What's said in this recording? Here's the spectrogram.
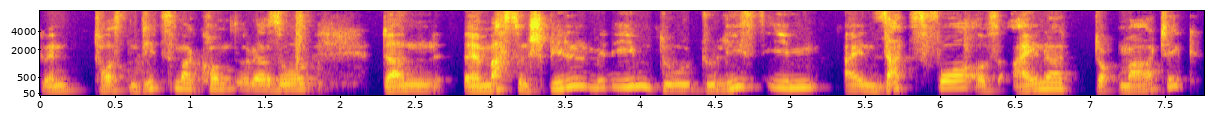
wenn Thorsten Dietz mal kommt oder so, dann äh, machst du ein Spiel mit ihm, du, du liest ihm einen Satz vor aus einer Dogmatik,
